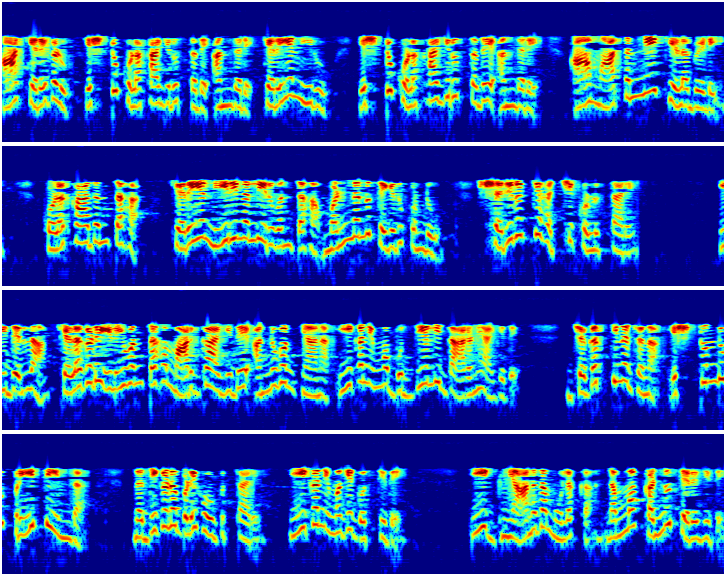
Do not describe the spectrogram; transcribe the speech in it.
ಆ ಕೆರೆಗಳು ಎಷ್ಟು ಕೊಳಕಾಗಿರುತ್ತದೆ ಅಂದರೆ ಕೆರೆಯ ನೀರು ಎಷ್ಟು ಕೊಳಕಾಗಿರುತ್ತದೆ ಅಂದರೆ ಆ ಮಾತನ್ನೇ ಕೇಳಬೇಡಿ. ಕೊಳಕಾದಂತಹ ಕೆರೆಯ ನೀರಿನಲ್ಲಿ ಇರುವಂತಹ ಮಣ್ಣನ್ನು ತೆಗೆದುಕೊಂಡು ಶರೀರಕ್ಕೆ ಹಚ್ಚಿಕೊಳ್ಳುತ್ತಾರೆ. ಇದೆಲ್ಲ ಕೆಳಗಡೆ ಇಳಿಯುವಂತಹ ಮಾರ್ಗ ಆಗಿದೆ ಅನ್ನುವ ಜ್ಞಾನ ಈಗ ನಿಮ್ಮ ಬುದ್ಧಿಯಲ್ಲಿ ಧಾರಣೆ ಆಗಿದೆ. ಜಗತ್ತಿನ ಜನ ಎಷ್ಟೊಂದು ಪ್ರೀತಿಯಿಂದ ನದಿಗಳ ಬಳಿ ಹೋಗುತ್ತಾರೆ. ಈಗ ನಿಮಗೆ ಗೊತ್ತಿದೆ. ಈ ಜ್ಞಾನದ ಮೂಲಕ ನಮ್ಮ ಕಣ್ಣು ತೆರೆದಿದೆ.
